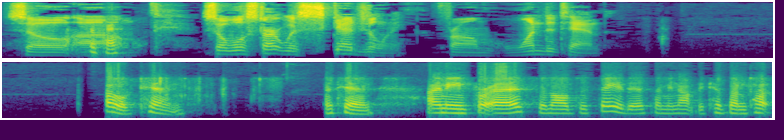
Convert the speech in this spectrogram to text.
So, um, okay. so we'll start with scheduling from one to ten. Oh, 10. A 10. I mean, for us, and I'll just say this, I mean, not because I'm ta-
